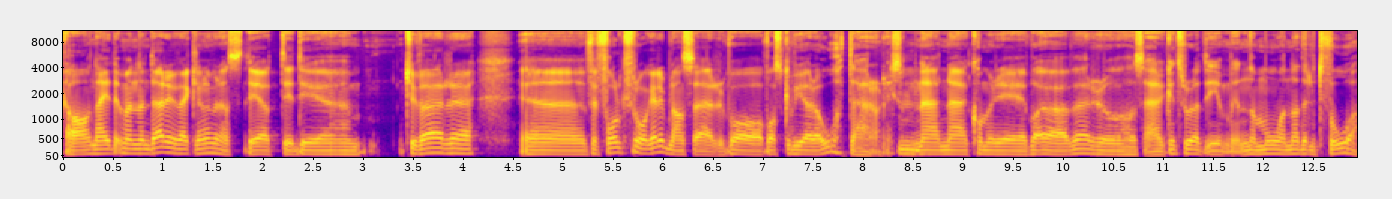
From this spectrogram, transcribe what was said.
Ja, nej, det- men där är vi verkligen överens. Det är att det, det tyvärr, eh, för folk frågar ibland så här, vad, vad ska vi göra åt det här? Liksom? När, när kommer det vara över? Och så här, jag tror att det är någon månad eller två.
